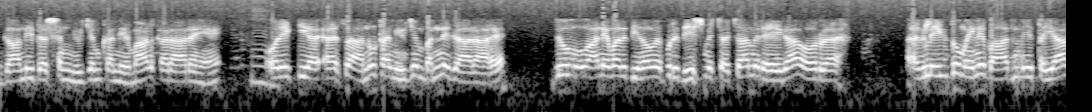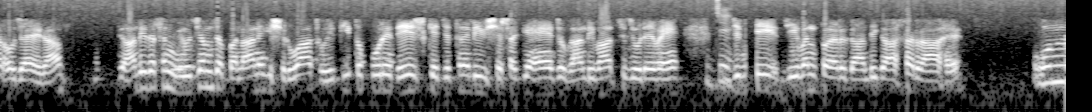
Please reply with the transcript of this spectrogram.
गांधी दर्शन म्यूज़ियम का निर्माण करा रहे हैं और एक ऐसा अनूठा म्यूज़ियम बनने जा रहा है जो आने वाले दिनों में पूरे देश में चर्चा में रहेगा और अगले एक दो महीने बाद में तैयार हो जाएगा। गांधी दर्शन म्यूज़ियम जब बनाने की शुरुआत हुई थी तो पूरे देश के जितने भी विशेषज्ञ हैं जो गांधीवाद से जुड़े हुए हैं जिनके जीवन पर गांधी का असर रहा है उन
